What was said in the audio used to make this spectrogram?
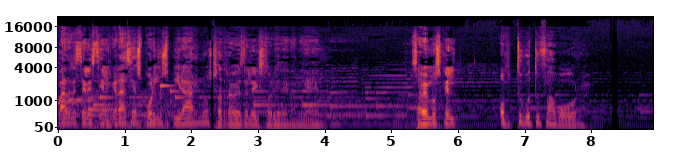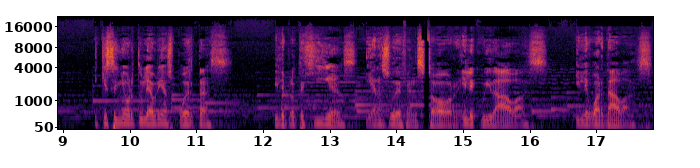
Padre Celestial, gracias por inspirarnos a través de la historia de Daniel. Sabemos que él obtuvo tu favor y que Señor tú le abrías puertas y le protegías y eras su defensor y le cuidabas y le guardabas.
